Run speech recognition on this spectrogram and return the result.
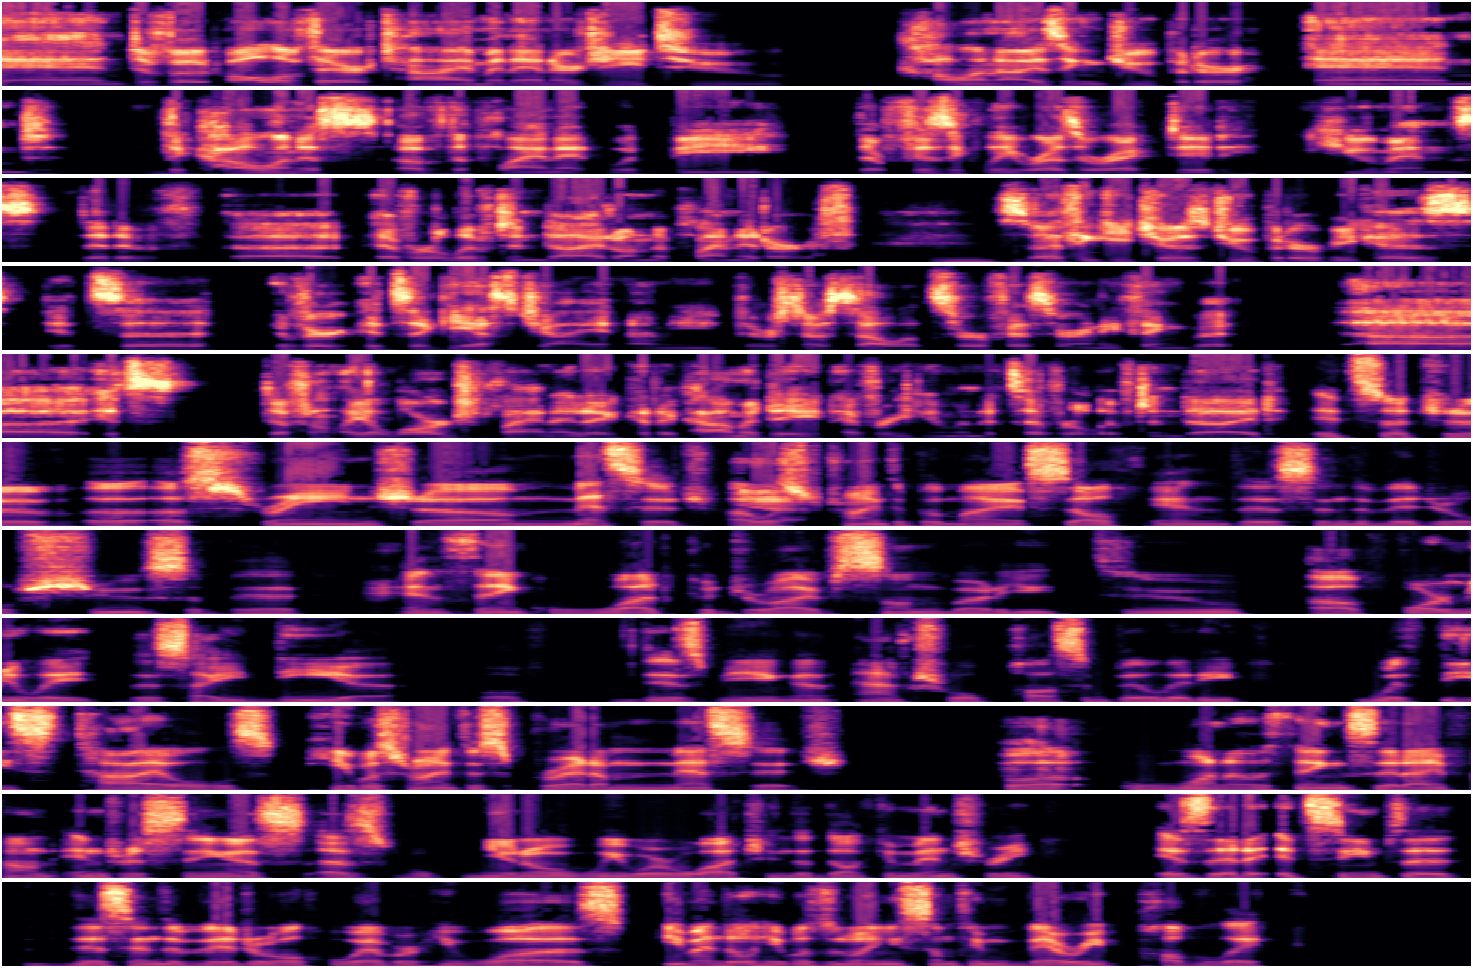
and devote all of their time and energy to colonizing Jupiter. And the colonists of the planet would be the physically resurrected humans that have uh, ever lived and died on the planet Earth. Mhm. So I think he chose Jupiter because it's a, a very it's a gas giant. I mean, there's no solid surface or anything, but uh, it's definitely a large planet. It could accommodate every human that's ever lived and died. it's such a a, a strange uh, message. I was trying to put myself in this individual's shoes a bit and think what could drive somebody to uh, formulate this idea of this being an actual possibility. With these tiles, he was trying to spread a message. But one of the things that I found interesting as as you know we were watching the documentary is that it seems that this individual, whoever he was, even though he was doing something very public,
